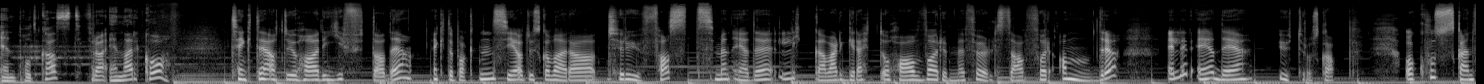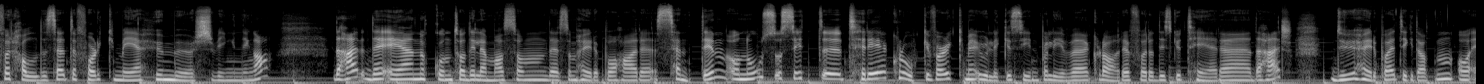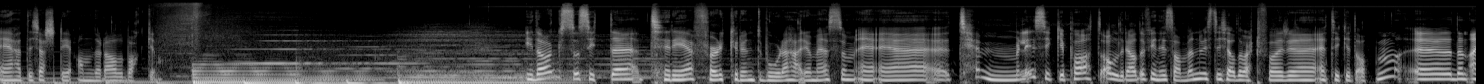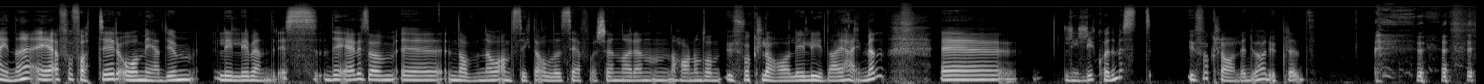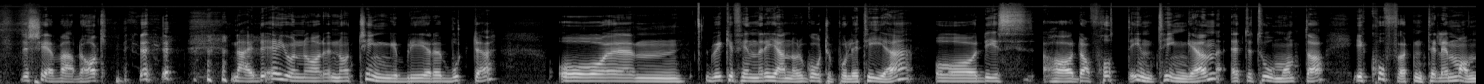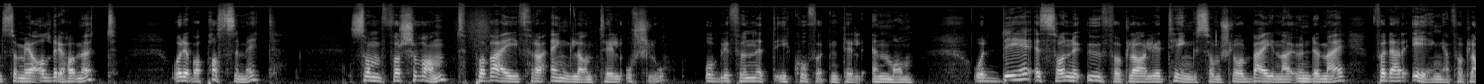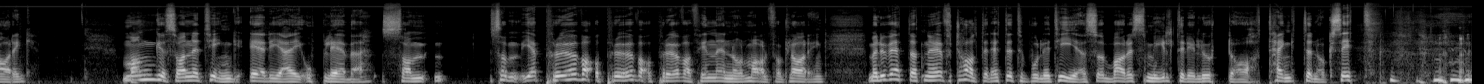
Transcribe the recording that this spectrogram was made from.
En podkast fra NRK. Tenk deg at du har gifta deg. Ektepakten sier at du skal være trufast, men er det likevel greit å ha varme følelser for andre, eller er det utroskap? Og hvordan skal en forholde seg til folk med humørsvingninger? Det her er noen av dilemmaene som det som hører på har sendt inn, og nå så sitter tre kloke folk med ulike syn på livet klare for å diskutere det her. Du hører på Etikketaten, og jeg heter Kjersti Anderdal Bakken. I dag så sitter tre folk rundt bordet her og med som jeg er temmelig sikker på at aldri hadde funnet sammen hvis det ikke hadde vært for eh, Etikketaten. Eh, den ene er forfatter og medium Lilly Bendris. Det er liksom eh, navnet og ansiktet alle ser for seg når en har noen sånn uforklarlige lyder i heimen. Lilly, hva er det mest uforklarlige du har opplevd? det skjer hver dag. Nei, det er jo når, når ting blir borte og um, du ikke finner igjen når du går til politiet. Og de har da fått inn tingen etter to måneder i kofferten til en mann som jeg aldri har møtt. Og det var passet mitt, som forsvant på vei fra England til Oslo. Og ble funnet i kofferten til en mann. Og det er sånne uforklarlige ting som slår beina under meg, for der er ingen forklaring. Mange sånne ting er det jeg opplever som som jeg prøver og prøver og prøver å finne en normal forklaring. Men du vet at når jeg fortalte dette til politiet, så bare smilte de lurt og tenkte nok sitt.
